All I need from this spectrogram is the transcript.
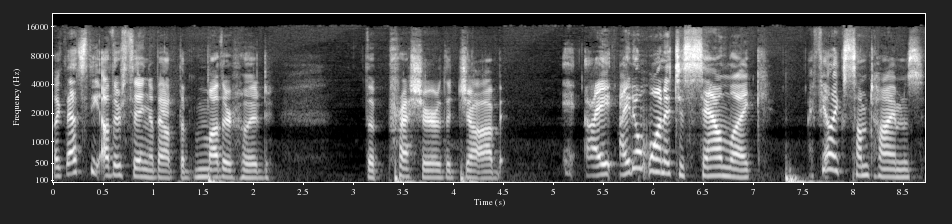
Like that's the other thing about the motherhood, the pressure, the job. I I don't want it to sound like I feel like sometimes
